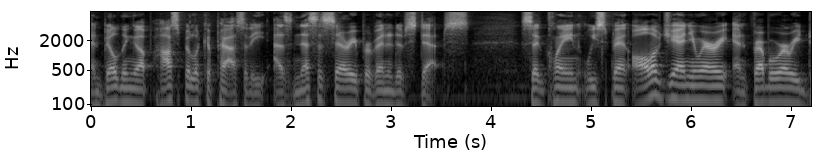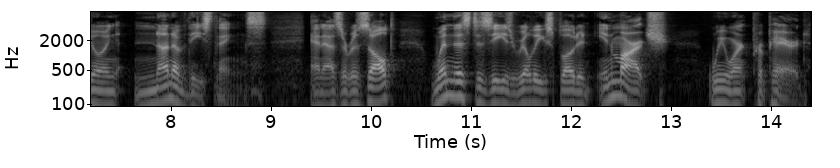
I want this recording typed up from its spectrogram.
and building up hospital capacity as necessary preventative steps. Said Klain, We spent all of January and February doing none of these things. And as a result, when this disease really exploded in March, we weren't prepared.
